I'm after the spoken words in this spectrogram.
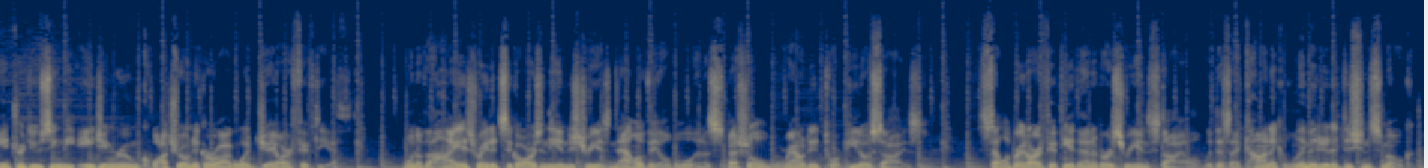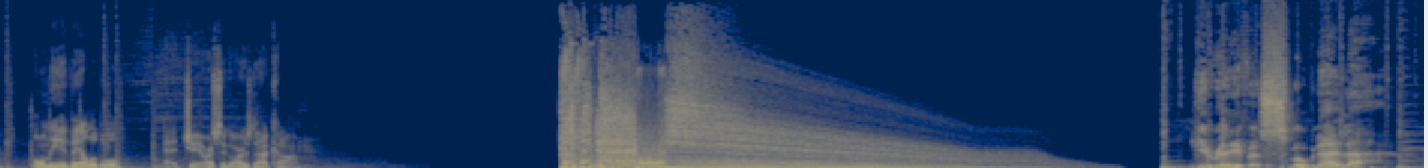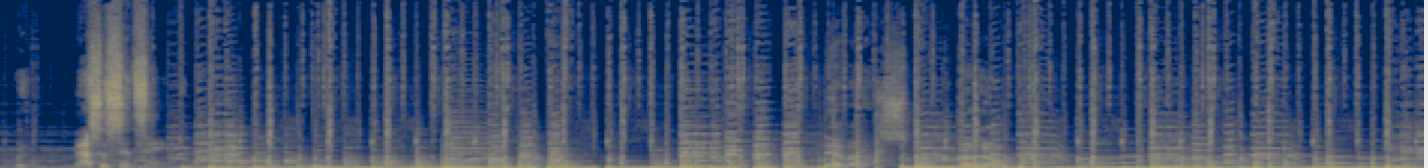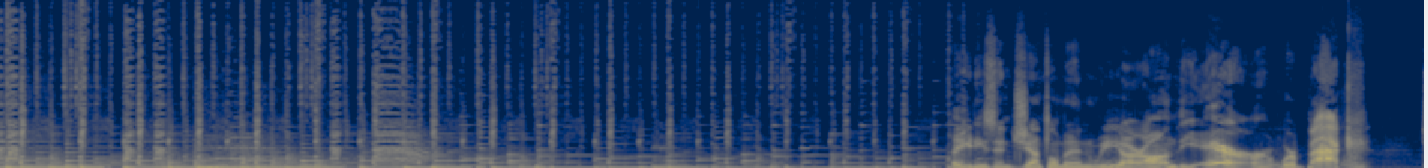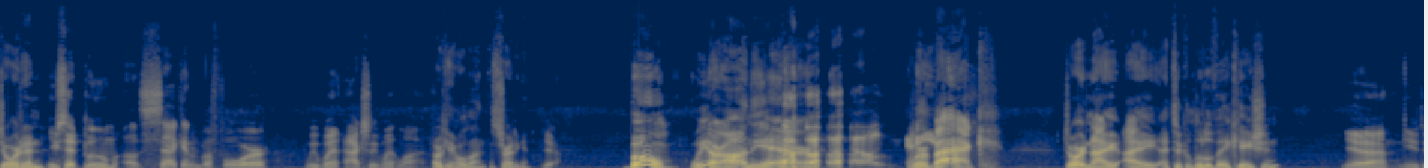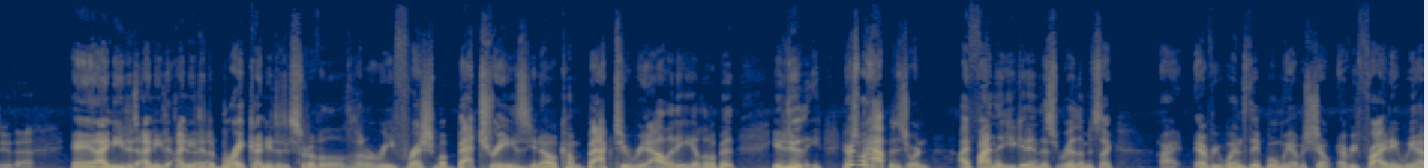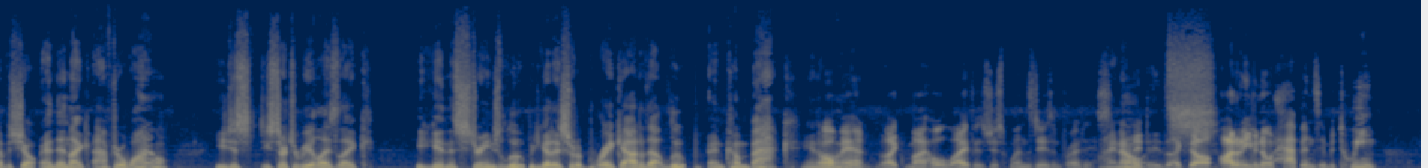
Introducing the Aging Room Quattro Nicaragua JR 50th. One of the highest rated cigars in the industry is now available in a special rounded torpedo size. Celebrate our 50th anniversary in style with this iconic limited edition smoke, only available at jrcigars.com. Get ready for Smoke Night Live Massa Sensei. Never smoke alone. Ladies and gentlemen, we are on the air. We're back. Jordan. You said boom a second before we went actually went live. Okay, hold on. Let's try it again. Yeah. Boom. We are on the air. We're back. Jordan, I, I, I took a little vacation Yeah, you do that. and I needed I needed I needed that. a break. I needed to sort of a, sort of refresh my batteries, you know, come back to reality a little bit. You do the, here's what happens, Jordan. I find that you get in this rhythm. It's like, all right, every Wednesday, boom, we have a show. Every Friday, we have a show, and then like after a while, you just you start to realize like you get in this strange loop, and you got to sort of break out of that loop and come back. You know? Oh man, like my whole life is just Wednesdays and Fridays. I know, They- like the, I don't even know what happens in between.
